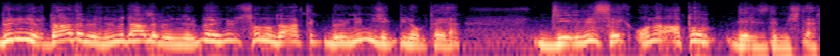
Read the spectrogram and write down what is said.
Bölünür. Daha da bölünür mü? Daha da bölünür. Bölünür. Sonunda artık bölünemeyecek bir noktaya gelirirsek ona atom deriz demişler.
